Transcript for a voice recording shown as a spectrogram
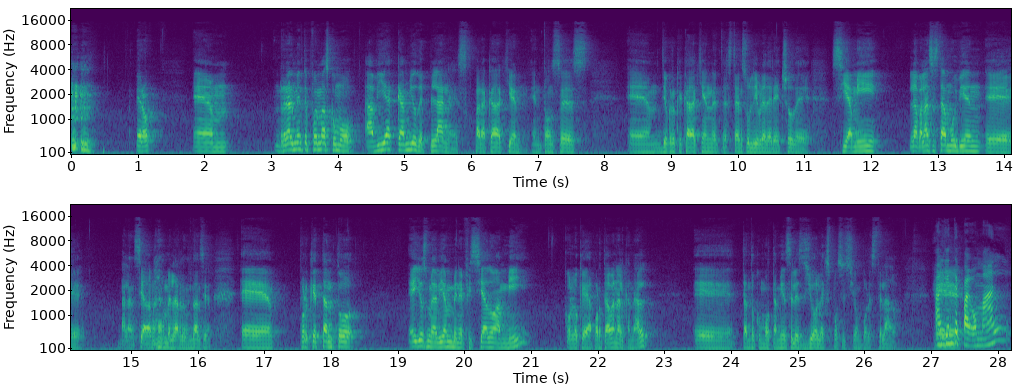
pero em, realmente fue más como, había cambio de planes para cada quien. Entonces, em, yo creo que cada quien está en su libre derecho de, si a mí la balanza está muy bien eh, balanceada, válgame la redundancia, porque tanto ellos me habían beneficiado a mí con lo que aportaban al canal, eh, tanto como también se les dio la exposición por este lado. ¿Alguien Eh, te pagó mal?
